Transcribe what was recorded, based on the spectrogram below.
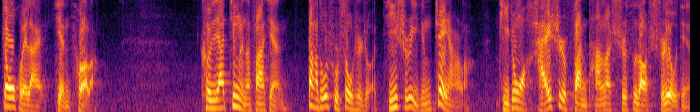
招回来检测了。科学家惊人的发现，大多数受试者即使已经这样了，体重还是反弹了十四到十六斤。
